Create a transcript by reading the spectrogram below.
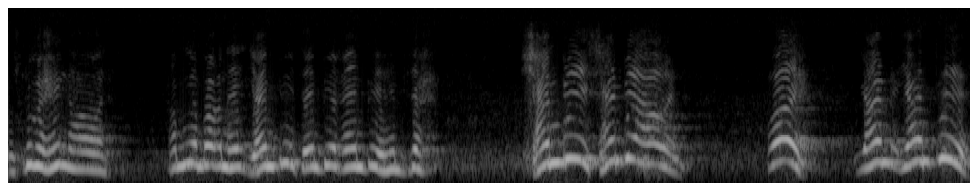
өснөг хэн хаавал хамгийн баг нь ямби дамби гамби хэмлэ. Шамби шамби хаавал. Ой ям ямби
